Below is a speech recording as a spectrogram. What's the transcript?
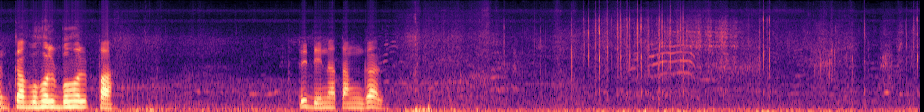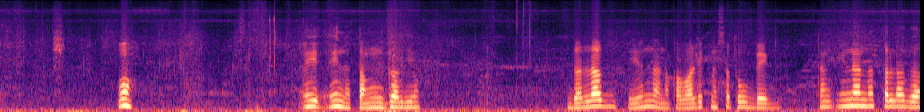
Nagkabuhol-buhol pa. Ito di natanggal. Oh. Ay, ay natanggal yung dalag. Ayun na, nakawalik na sa tubig. Tang ina na talaga.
